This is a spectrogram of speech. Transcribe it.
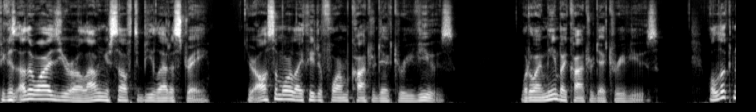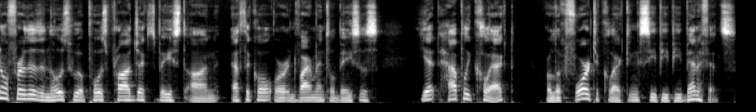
Because otherwise you are allowing yourself to be led astray. You're also more likely to form contradictory views. What do I mean by contradictory views? Well, look no further than those who oppose projects based on ethical or environmental basis, yet happily collect or look forward to collecting CPP benefits.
